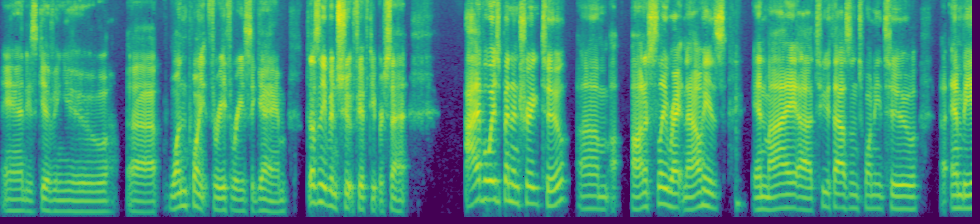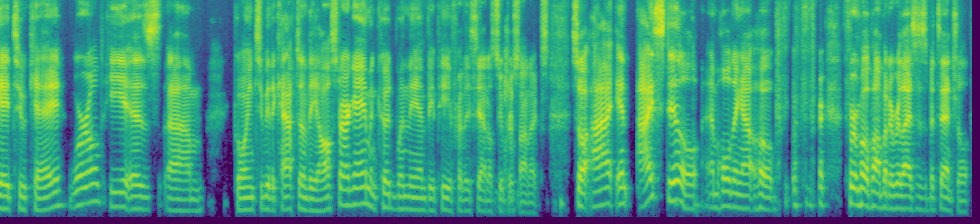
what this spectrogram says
and he's giving you uh 1.3 threes a game. Doesn't even shoot 50%. I've always been intrigued too. Um, honestly, right now he's in my uh, 2022 uh, NBA 2K world. He is um, going to be the captain of the All Star game and could win the MVP for the Seattle SuperSonics. So I and I still am holding out hope for, for Mo Bamba to realize his potential.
